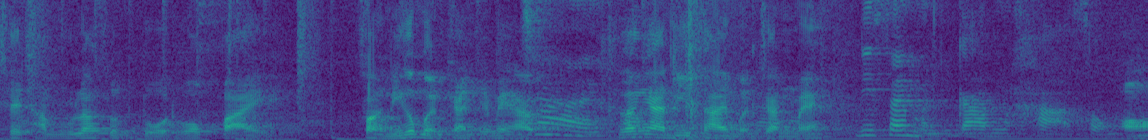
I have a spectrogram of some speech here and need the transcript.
ใช่ใช้ทำธุระส่วนตัวทั่วไป ฝั่งนี้ก็เหมือนกันใช่ไหมครับ ใช่ค่ะแล้วงานดีไซน์เหมือนกันไหมดีไซน์เหมือนกันค่ะสองอ๋อ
